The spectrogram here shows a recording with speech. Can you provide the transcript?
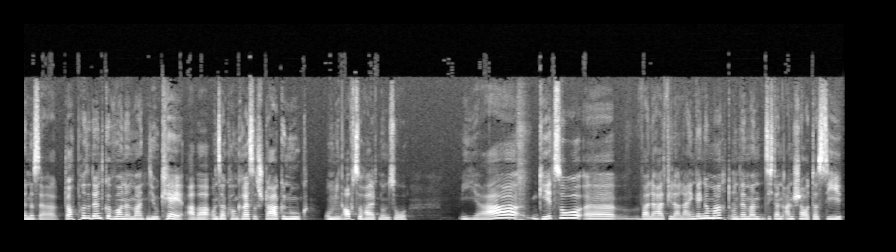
Dann ist er doch Präsident geworden, dann meinten die, okay, aber unser Kongress ist stark genug, um mhm. ihn aufzuhalten und so. Ja, geht so, äh, weil er halt viele Alleingänge macht. Und mhm. wenn man sich dann anschaut, dass sie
